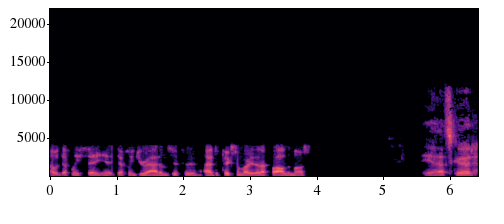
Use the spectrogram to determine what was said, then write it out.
I would definitely say, yeah, definitely Drew Adams if uh, I had to pick somebody that I followed the most. Yeah, that's good.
